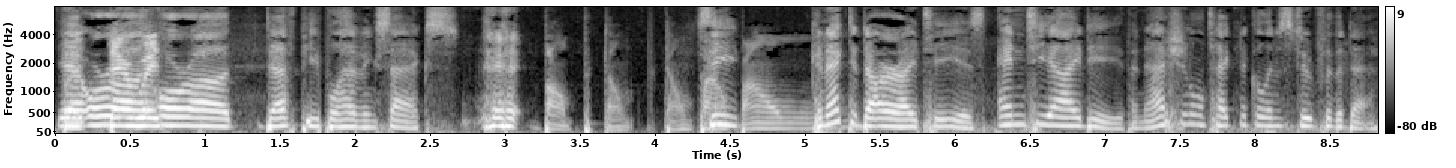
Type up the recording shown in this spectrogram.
Yeah, or uh, or uh, deaf people having sex. bump dump dump. See, bum, bum. Connected to RIT is NTID, the National Technical Institute for the Deaf.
